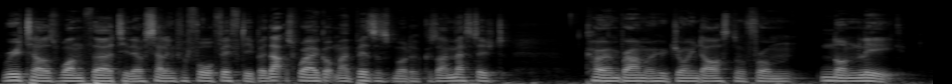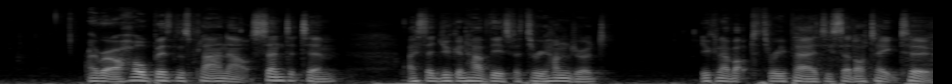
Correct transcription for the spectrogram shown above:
retail's 130 they were selling for 450 but that's where i got my business model because i messaged cohen bramall who joined arsenal from non-league i wrote a whole business plan out sent it to him i said you can have these for 300 you can have up to three pairs he said i'll take two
